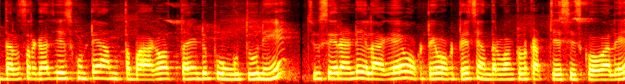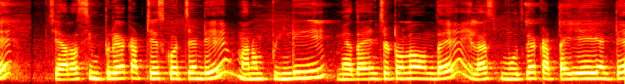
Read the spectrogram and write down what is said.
దలసరగా చేసుకుంటే అంత బాగా వస్తాయండి పొంగుతూని. చూసారండి? ఇలాగే ఒకటే ఒకటే చంద్రవంకలు కట్ చేసేసుకోవాలి. చాలా సింపుల్గా కట్ చేసుకోవచ్చండి. మనం పిండి మెదాయించడంలో ఉంది. ఇలా స్మూత్గా కట్ అయ్యాయి అంటే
